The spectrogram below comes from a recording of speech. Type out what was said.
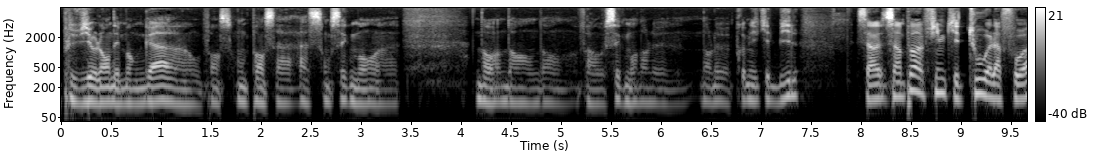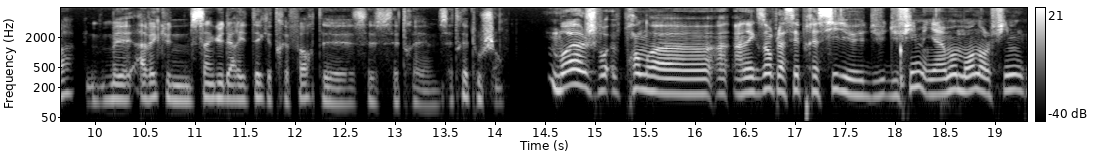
plus violent des mangas. euh, on pense, on pense à, à son segment, dans, dans, dans- enfin au segment dans le, dans le premier Kill Bill. C'est un, peu un film qui est tout à la fois, mais avec une singularité qui est très forte et c'est très, c'est très touchant. Moi, je pourrais prendre euh, un, un exemple assez précis du, du- du film. Il y a un moment dans le film,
